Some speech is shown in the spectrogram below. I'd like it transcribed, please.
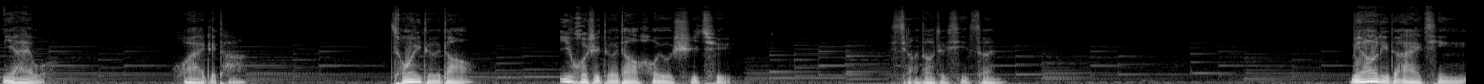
你爱我，我爱着他。从未得到，亦或是得到后又失去，想到就心酸。民谣里的爱情，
